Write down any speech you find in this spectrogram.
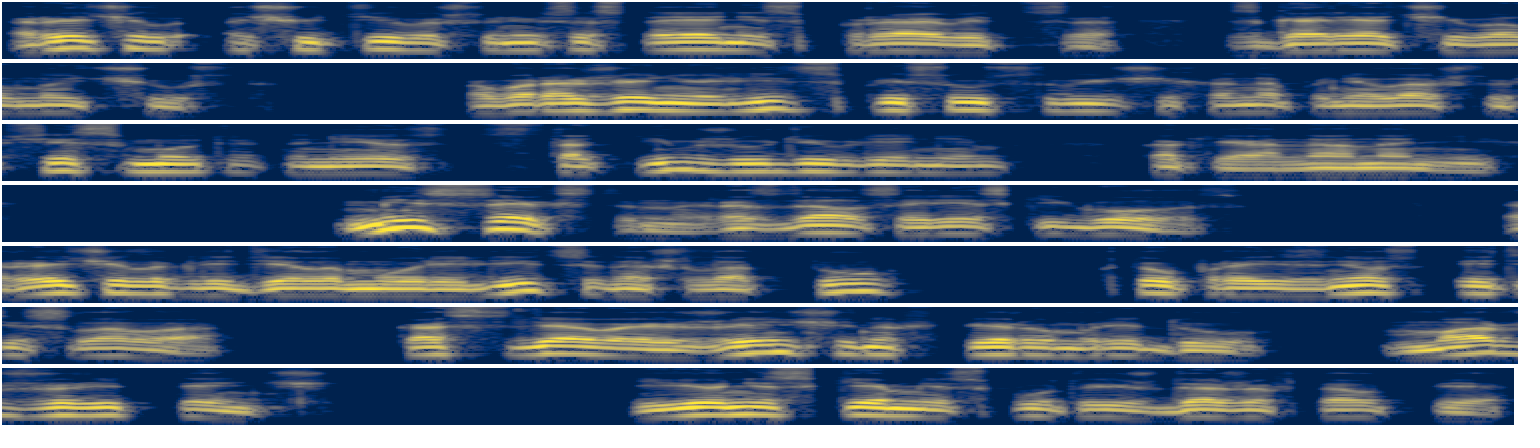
Рэчел ощутила, что не в состоянии справиться с горячей волной чувств. По выражению лиц присутствующих она поняла, что все смотрят на нее с таким же удивлением, как и она на них. «Мисс Секстон!» — раздался резкий голос. Рэчел оглядела море лиц и нашла ту, кто произнес эти слова. Костлявая женщина в первом ряду, Марджори Тенч. Ее ни с кем не спутаешь даже в толпе.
